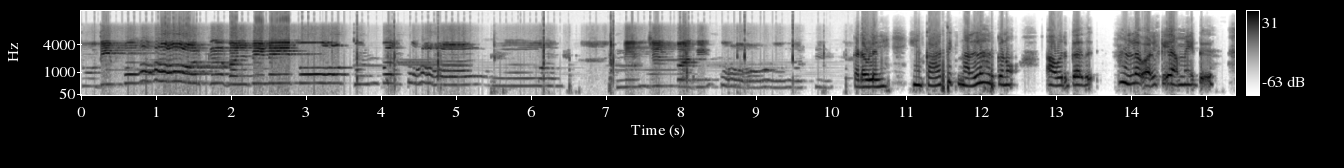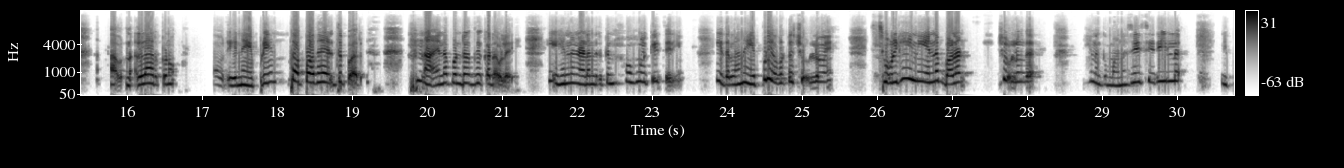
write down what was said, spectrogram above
துதிப்போர்க்கு வல்வினை போ துன்பம் நெஞ்சில் பதிப்போர்க்கு கடவுளை என் கார்த்திக் நல்லா இருக்கணும். அவருக்கு அது நல்ல வாழ்க்கையை அமைட்டு அவர் நல்லா இருக்கணும். அவர் என்னை எப்படியும் தப்பா தான் எடுத்துப்பாரு. நான் என்ன பண்றது கடவுளை? என்ன நடந்திருக்குன்னு உங்களுக்கே தெரியும். இதெல்லாம் நான் எப்படி அவர்கிட்ட சொல்லுவேன்? சொல்லி நீ என்ன பலன்? சொல்லுங்க.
